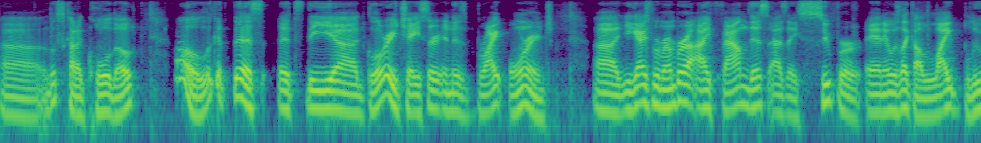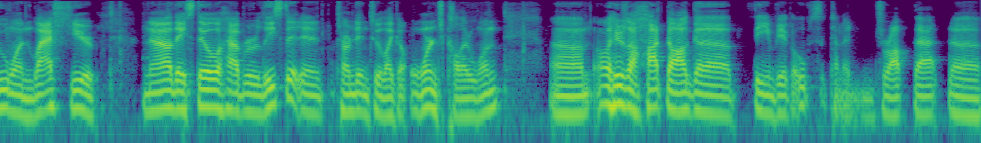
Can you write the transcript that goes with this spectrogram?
uh, looks kind of cool though. Oh, look at this. It's the uh, Glory Chaser in this bright orange. Uh, you guys remember I found this as a super and it was like a light blue one last year. Now they still have released it and it turned it into like an orange color one. Um, oh, here's a hot dog uh, vehicle. Oops, kind of dropped that. Uh,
